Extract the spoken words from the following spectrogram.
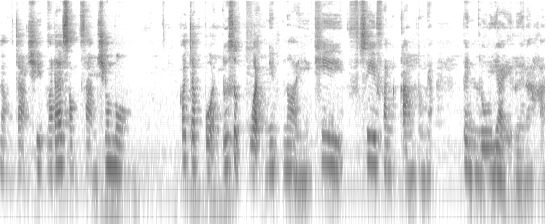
หลังจากฉีดมาได้สองสามชั่วโมง ก็จะปวดรู้สึกปวดนิดหน่อยที่ซี่ฟันกรามตรงเนี้ยเป็นรูใหญ่เลยนะคะ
